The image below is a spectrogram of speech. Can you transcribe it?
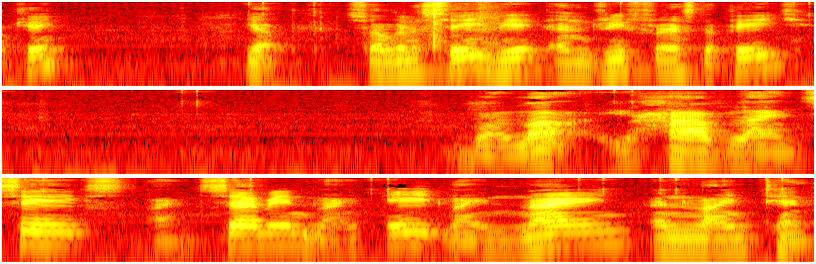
okay? Yeah. So I'm gonna save it and refresh the page. Voila. You have line 6 line 7 line 8 line 9 and line 10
